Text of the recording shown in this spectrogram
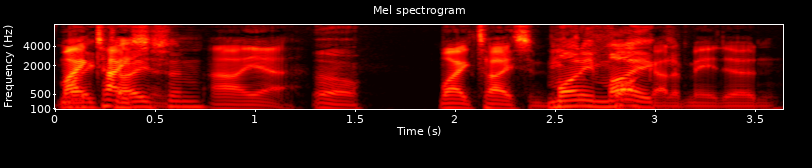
Mike, Tyson. Oh yeah, Oh, Mike Tyson beat Money the Mike. fuck out of me, dude.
